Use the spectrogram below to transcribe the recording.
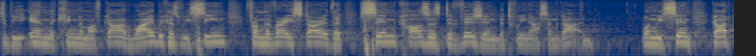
to be in the kingdom of God. Why? Because we've seen from the very start that sin causes division between us and God. When we sinned, God,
